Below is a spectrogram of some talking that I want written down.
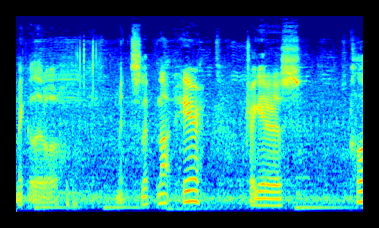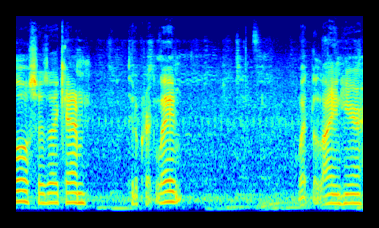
make a little make slip knot here. Try to get it as close as I can to the correct lane. Wet the line here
